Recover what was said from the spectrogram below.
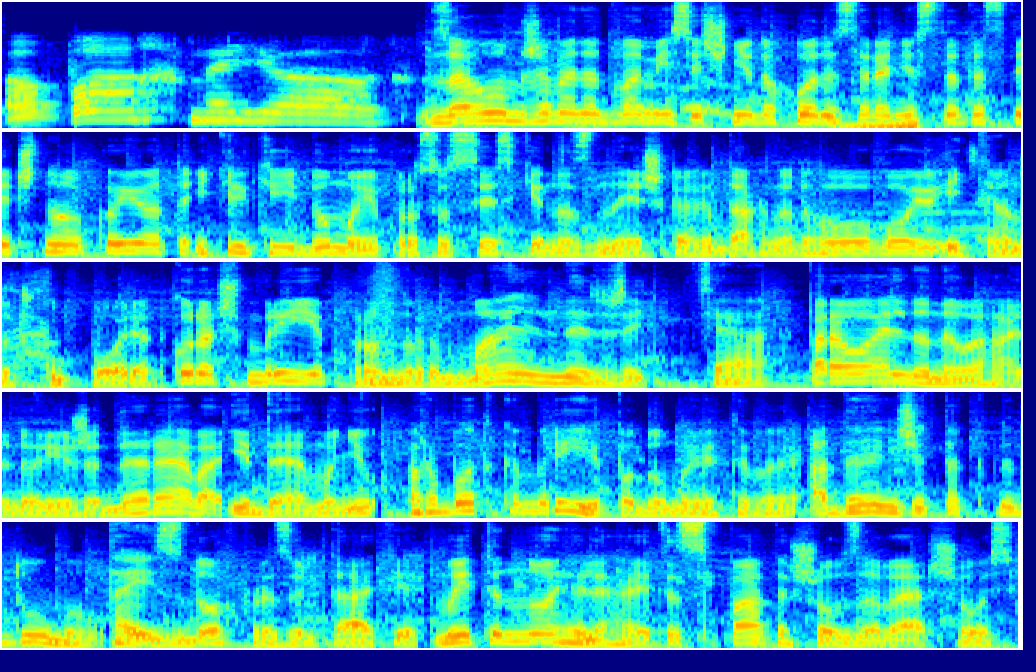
А пахне як. Загалом живе на два місячні доходи середньостатистичного койота і тільки й думає про сосиски на знижках, дах над головою і тянучку поряд. Коротше, мріє про нормальне життя. Паралельно нелегально ріже дерева і демонів. Роботка мрії, подумаєте ви. А Денджі так не думав, та й здох в результаті. Мийте ноги, лягайте спати, шоу завершилось.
